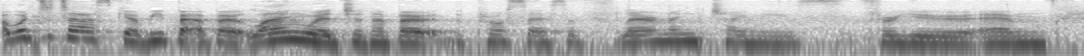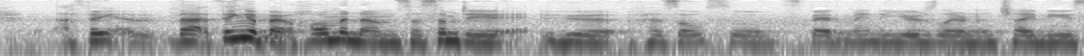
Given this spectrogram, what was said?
I wanted to ask you a wee bit about language and about the process of learning Chinese for you. Um, I think that thing about homonyms, as somebody who has also spent many years learning Chinese,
